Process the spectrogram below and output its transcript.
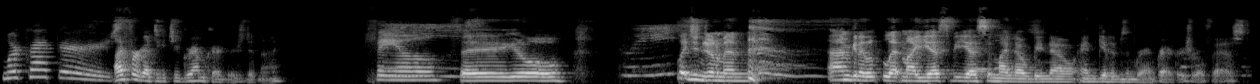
more crackers. I forgot to get you graham crackers, didn't I? Fail. Fail. Please. Ladies and gentlemen, I'm going to let my yes be yes and my no be no and give him some graham crackers real fast.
